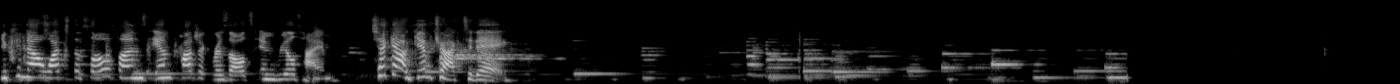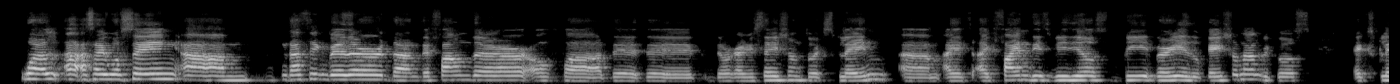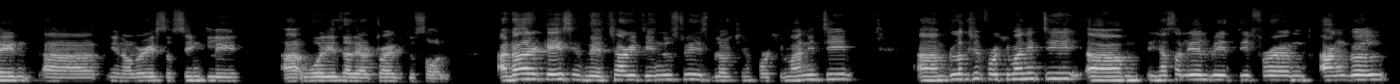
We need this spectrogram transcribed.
You can now watch the flow of funds and project results in real time. Check out GiveTrack today. Well, uh, as I was saying, um, nothing better than the founder of uh, the, the, the organization to explain. Um, I I find these videos be very educational because explain uh, you know very succinctly uh, what is that they are trying to solve. Another case in the charity industry is blockchain for humanity. Um, blockchain for humanity um, it has a little bit different angle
